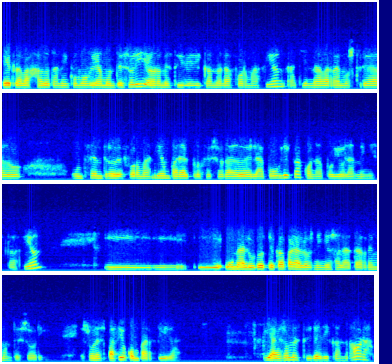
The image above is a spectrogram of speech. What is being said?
he, trabajado también como guía Montessori y ahora me estoy dedicando a la formación. Aquí en Navarra hemos creado un centro de formación para el profesorado de la pública con apoyo a la administración y, una ludoteca para los niños a la tarde Montessori. Es un espacio compartido. Y a eso me estoy dedicando ahora.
